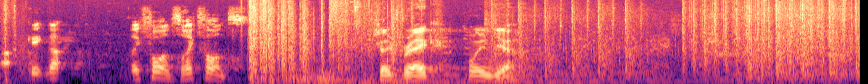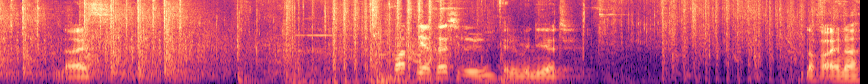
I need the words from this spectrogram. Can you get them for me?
Ah, Gegner. Direkt vor uns, direkt vor uns. Shieldbreak, holen dir. Nice, Warte, die hat selbst wieder. eliminiert. Noch einer.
